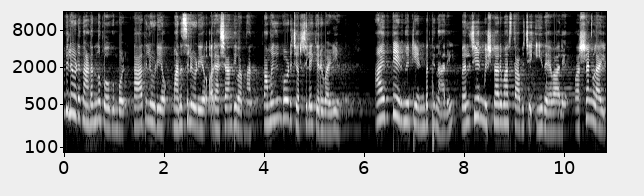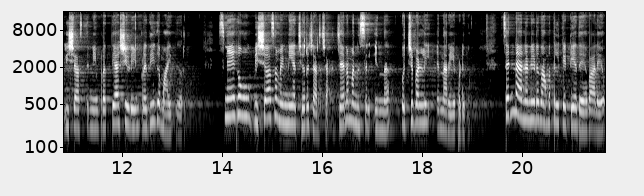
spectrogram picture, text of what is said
തെരുവിലൂടെ നടന്നു പോകുമ്പോൾ കാതിലൂടെയോ മനസ്സിലൂടെയോ അശാന്തി വന്നാൽ കമകങ്കോട് ചർച്ചിലേക്ക് ഒരു വഴിയുണ്ട്. ആയിരത്തി എഴുന്നൂറ്റി എൺപത്തിനാലിൽ ബെൽജിയൻ മിഷണറിമാർ സ്ഥാപിച്ച ഈ ദേവാലയം വർഷങ്ങളായി വിശ്വാസത്തിന്റെയും പ്രത്യാശയുടെയും പ്രതീകമായി തീർന്നു. സ്നേഹവും വിശ്വാസമെണ്ണിയ ചെറു ചർച്ച ജനമനസ്സിൽ ഇന്ന് കൊച്ചുപള്ളി എന്നറിയപ്പെടുന്നു. സെന്റ് ആന്റണിയുടെ നാമത്തിൽ കെട്ടിയ ദേവാലയം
